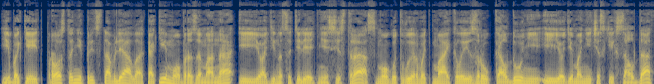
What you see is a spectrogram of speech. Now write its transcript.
ибо Кейт просто не представляла, каким образом она и ее одиннадцатилетняя сестра смогут вырвать Майкла из рук колдуньи и ее демонических солдат,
